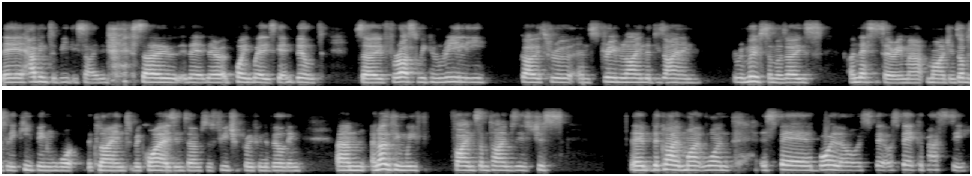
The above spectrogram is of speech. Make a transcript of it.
they're having to be decided. So they're, they're at a point where it's getting built. So for us we can really go through and streamline the design and remove some of those unnecessary ma- margins, obviously keeping what the client requires in terms of future proofing the building. Um, another thing we find sometimes is just the, client might want a spare boiler or spare, or spare capacity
